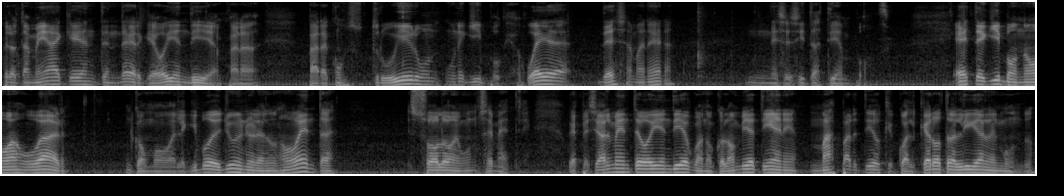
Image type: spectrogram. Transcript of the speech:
Pero también hay que entender que hoy en día, para, para construir un, un equipo que juegue de esa manera, necesitas tiempo. Este equipo no va a jugar como el equipo de Junior en los 90, solo en un semestre. Especialmente hoy en día, cuando Colombia tiene más partidos que cualquier otra liga en el mundo,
